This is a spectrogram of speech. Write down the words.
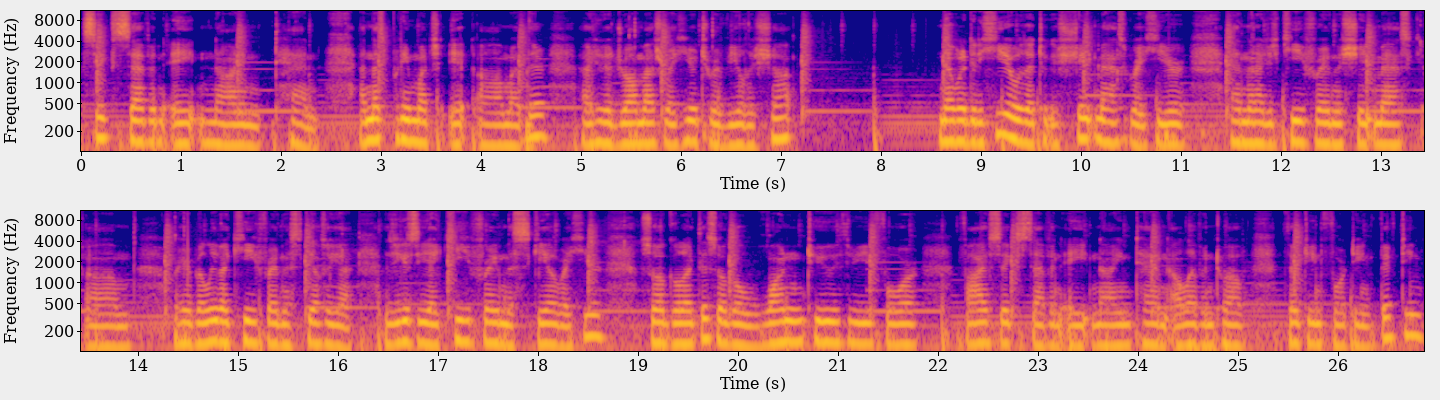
6, 7, 8, 9, 10. And that's pretty much it um, right there. I use a draw mask right here to reveal the shot. Now what I did here was I took a shape mask right here and then I just keyframe the shape mask um, right here. I believe I keyframe the scale. So yeah, as you can see, I keyframe the scale right here. So I'll go like this. So I'll go 1, 2, 3, 4, 5, 6, 7, 8, 9, 10, 11, 12, 13, 14, 15.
